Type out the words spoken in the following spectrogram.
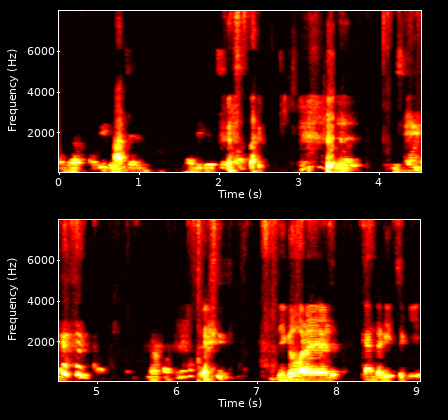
ada tadi Han? tadi? Nih gue mau nanya kan dari segi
